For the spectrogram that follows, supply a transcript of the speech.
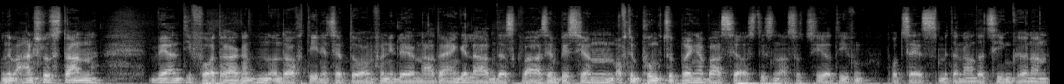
und im Anschluss dann werden die Vortragenden und auch die Initiatoren von Leonardo eingeladen, das quasi ein bisschen auf den Punkt zu bringen, was sie aus diesem assoziativen Prozess miteinander ziehen können.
